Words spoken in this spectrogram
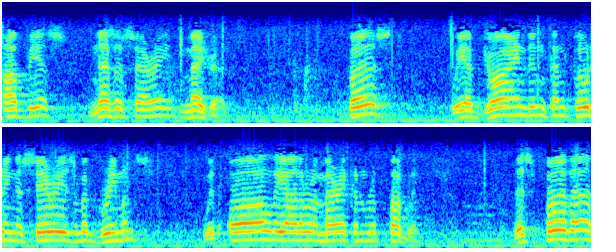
obvious, necessary measures. First, we have joined in concluding a series of agreements with all the other American republics. This further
